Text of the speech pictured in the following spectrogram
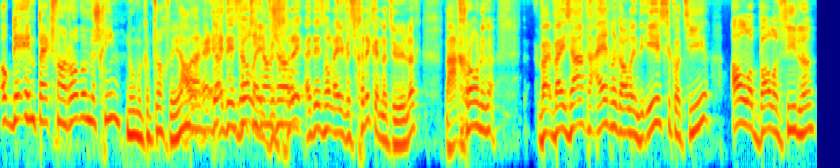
ook de impact van Robben misschien, noem ik hem toch weer. Nou, maar het, is wel even zo- schrik- het is wel even schrikken natuurlijk. Maar Groningen... Wij, wij zagen eigenlijk al in de eerste kwartier... alle ballen vielen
